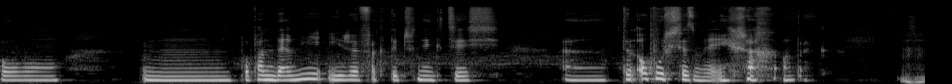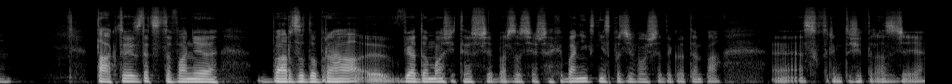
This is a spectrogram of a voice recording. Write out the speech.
po, mm, po pandemii i że faktycznie gdzieś ten opór się zmniejsza. O tak. Mhm. Tak, to jest zdecydowanie bardzo dobra e, wiadomość i też się bardzo cieszę. Chyba nikt nie spodziewał się tego tempa, e, z którym to się teraz dzieje.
